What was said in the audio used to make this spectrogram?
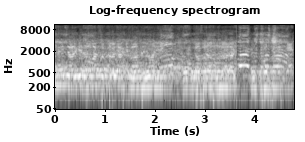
नहीं जाएगी दो लाख सत्तर हज़ार की बात है यहाँ ही दस हज़ार पंद्रह हज़ार फ़र्स्ट हाफ़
